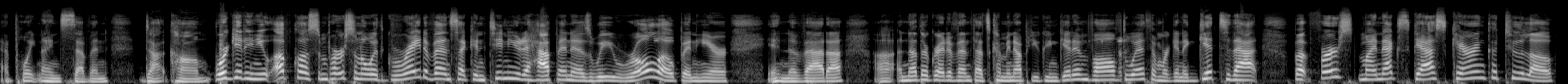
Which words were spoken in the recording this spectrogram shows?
at point97.com. We're getting you up close and personal with great events that continue to happen as we roll open here in Nevada. Uh, another great event that's coming up you can get involved with, and we're going to get to that. But first, my next guest, Karen Catullo,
